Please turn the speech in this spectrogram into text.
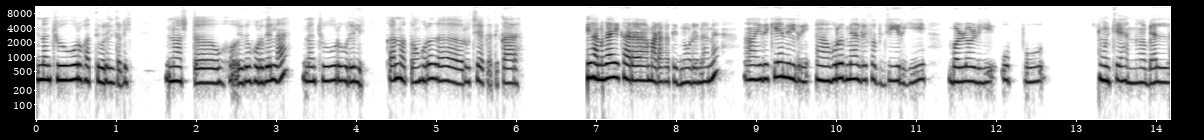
ಇನ್ನೊಂದು ಚೂರು ಹತ್ತಿ ಹುರಿಲಿ ತಡಿ, ಇನ್ನೂ ಅಷ್ಟು ಇದು ಹುರಿದಿಲ್ಲ ಇನ್ನೊಂದು ಚೂರು ಹುರಿಲಿ. ಕಣ್ಣು ಹೊತ್ತಂಗೆ ಹುರಿದ್ರೆ ರುಚಿ ಆಕತಿ ಖಾರ. ಈ ಹನಗಾಯಿ ಖಾರ ಮಾಡಾಕತ್ತಿದ್ ನೋಡ್ರಿ ನಾನು. ಇದಕ್ಕೇನಿಲ್ರಿ ಹುರಿದ ಮೇಲೆ ಸ್ವಲ್ಪ ಜೀರಿಗೆ, ಬೆಳ್ಳುಳ್ಳಿ, ಉಪ್ಪು ಹುಣಸೆ ಹಣ್ಣು ಬೆಲ್ಲ,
